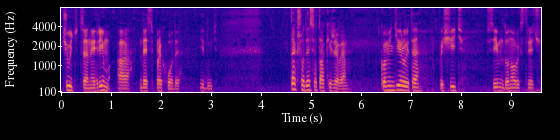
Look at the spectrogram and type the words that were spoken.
чуть це не грім, а десь приходи йдуть. Так що десь отак і живемо. Коментуйте, пишіть. Всім до нових зустріч.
